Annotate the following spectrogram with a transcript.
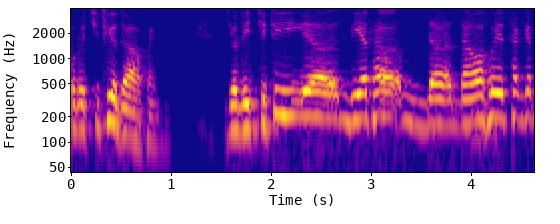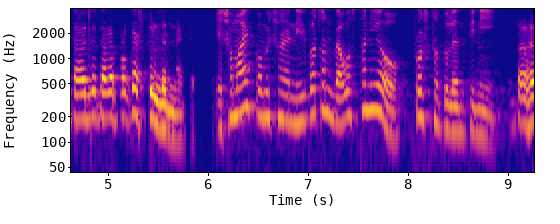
কোনো চিঠিও দেওয়া হয়নি। যদি চিঠি দিয়ে দেওয়া হয়ে থাকে তাহলে তারা প্রকাশ করলেন না কেন? এ সময় কমিশনের নির্বাচন ব্যবস্থা নিয়েও প্রশ্ন তুলেন তিনি। তারা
